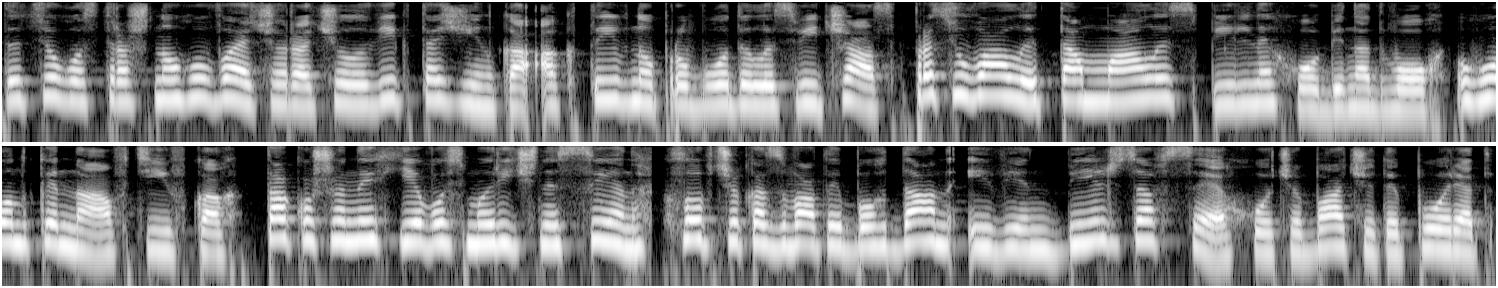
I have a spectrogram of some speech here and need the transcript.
До цього страшного вечора чоловік та жінка активно проводили свій час, працювали та мали спільне хобі на двох гонки на автівках. Також у них є восьмирічний син. Хлопчика звати Богдан, і він більш за все хоче бачити поряд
